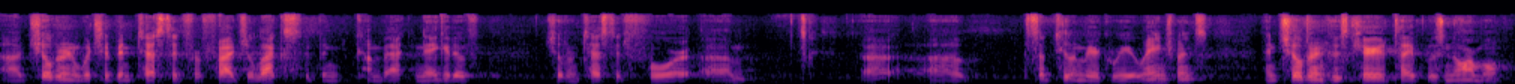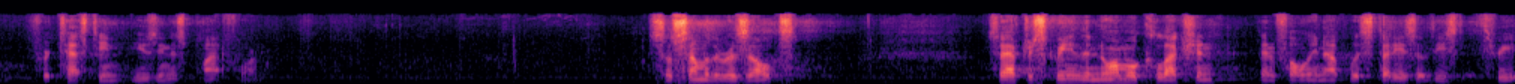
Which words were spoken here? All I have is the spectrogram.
uh, children which have been tested for Fragile X have been come back negative, children tested for um, uh, uh, subtelomeric rearrangements, and children whose karyotype was normal for testing using this platform. So some of the results. So after screening the normal collection, then following up with studies of these three,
